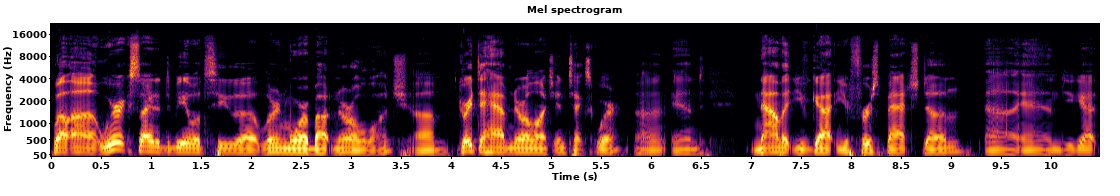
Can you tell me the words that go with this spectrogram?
Well, uh, we're excited to be able to uh, learn more about NeuroLaunch. Um, great to have NeuroLaunch in TechSquare. Uh, and now that you've got your first batch done uh, and you got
